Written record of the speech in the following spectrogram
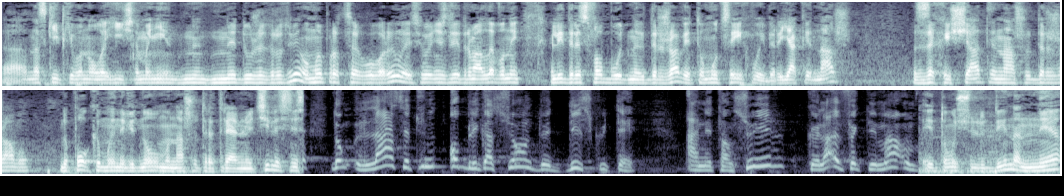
Е, Наскільки воно логічне, мені не дуже зрозуміло. Ми про це говорили сьогодні з лідерами, але вони лідери свободних держав, і тому це їх вибір, як і наш захищати нашу державу, допоки ми не відновимо нашу територіальну цілісність. І тому що людина не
